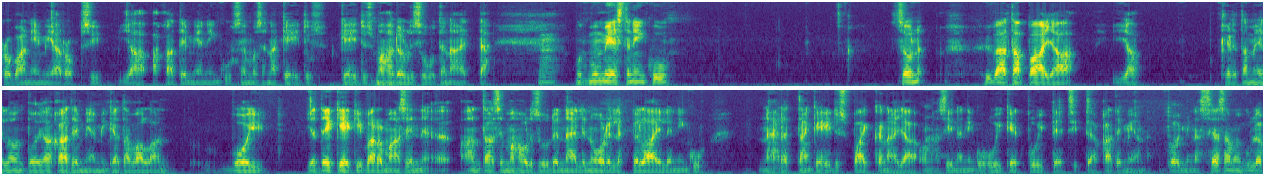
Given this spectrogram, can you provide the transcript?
Rovaniemi ja Ropsi ja Akatemia niin kuin semmoisena kehitys, kehitysmahdollisuutena. Että, hmm. Mutta mun mielestä niin kuin, se on hyvä tapa ja, ja kerta meillä on tuo akatemia, mikä tavallaan voi ja tekeekin varmaan sen, antaa sen mahdollisuuden näille nuorille pelaajille niin kuin nähdä tämän kehityspaikkana ja onhan siinä niin kuin huikeat puitteet sitten akatemian toiminnassa. Ja samoin kyllä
